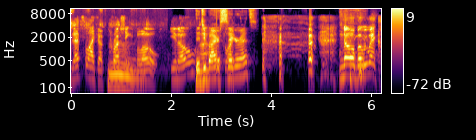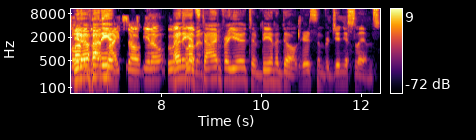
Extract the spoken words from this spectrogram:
that's like a crushing Mm. blow, you know? Did you Uh, buy her it's like- cigarettes? no, but we went clubbing last honey, it- night. So, you know, we went Honey, clubbing. it's time for you to be an adult. Here's some Virginia Slims.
